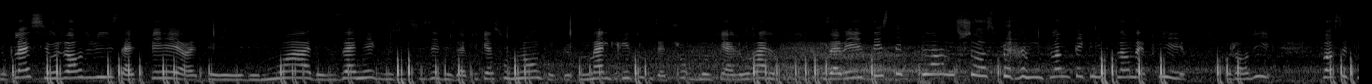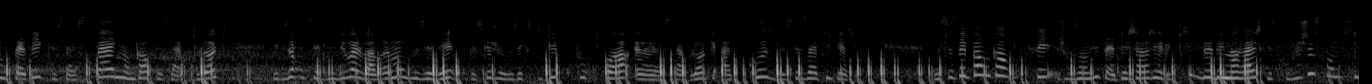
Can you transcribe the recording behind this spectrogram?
Donc là, si aujourd'hui ça fait euh, des, des mois, des années que vous utilisez des applications de langue et que malgré tout vous êtes toujours bloqué à l'oral, vous avez testé plein de choses, plein, plein de techniques, plein d'applis aujourd'hui force est de constater que ça stagne encore, que ça bloque, et bien cette vidéo elle va vraiment vous aider parce que je vais vous expliquer pourquoi euh, ça bloque à cause de ces applications. Donc si ce n'est pas encore fait, je vous invite à télécharger le kit de démarrage qui se trouve juste en dessous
